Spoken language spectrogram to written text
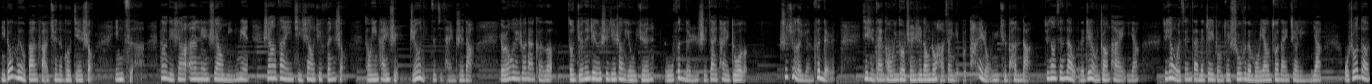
你都没有办法去能够接受。因此啊，到底是要暗恋，是要明恋，是要在一起，是要去分手？从一开始，只有你自己才知道。有人会说大可乐。总觉得这个世界上有缘无分的人实在太多了，失去了缘分的人，即使在同一座城市当中，好像也不太容易去碰到。就像现在我的这种状态一样，就像我现在的这种最舒服的模样坐在这里一样。我说的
